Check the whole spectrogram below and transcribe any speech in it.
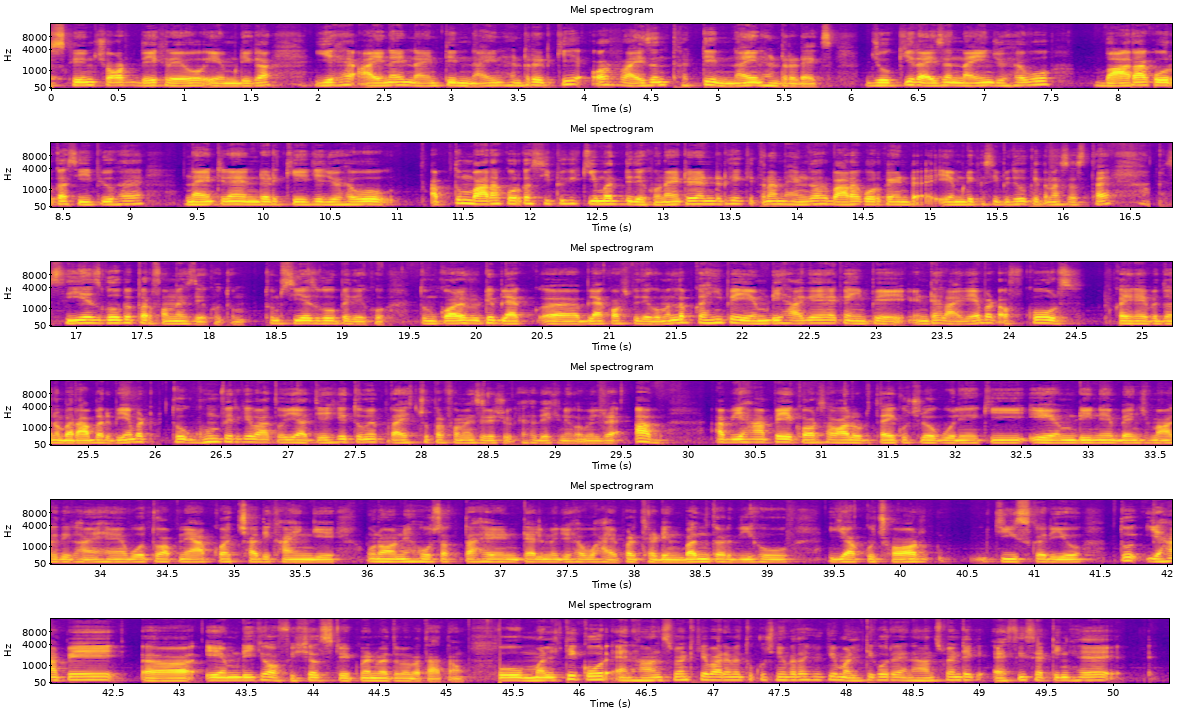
स्क्रीन देख रहे हो एम का, ये है I nine ninety nine hundred और Ryzen thirty nine hundred X जो कि राइजन नाइन जो है वो बारह कोर का सीपीयू है, नाइनटी नाइन हंड्रेड के जो है वो, अब तुम बारह कोर का सीपीयू की कीमत भी देखो नाइनटीन हंड्रेड की कितना महँगा और बारह कोर का ए एम डी का सीपीयू देखो कितना सस्ता है। सी एस गो पे परफॉर्मेंस देखो तुम तुम सी एस गो पे देखो, तुम Call of Duty Black Black Ops पे देखो मतलब कहीं पे एम डी आ गया है, कहीं पे इंटेल आ गया है बट ऑफकोर्स कहीं कहीं पे दोनों बराबर भी हैं बट तो घूम फिर के बात हो जाती है कि तुम्हें प्राइस टू परफॉर्मेंस रेशियो कैसे देखने को मिल रहा है। अब अब यहाँ पे एक और सवाल उठता है, कुछ लोग बोलेंगे कि ए ने बेंच दिखाए हैं, वो तो अपने आप को अच्छा दिखाएँगे। उन्होंने, हो सकता है इंटेल में जो है वो हाइपर थ्रेडिंग बंद कर दी हो या कुछ और चीज़ करी हो। तो यहाँ पे ए एम डी के ऑफिशियल स्टेटमेंट में तुम्हें बताता हूँ। तो मल्टी कोर एनहांसमेंट के बारे में तो कुछ नहीं पता, क्योंकि मल्टी कोर एनहांसमेंट एक ऐसी सेटिंग है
